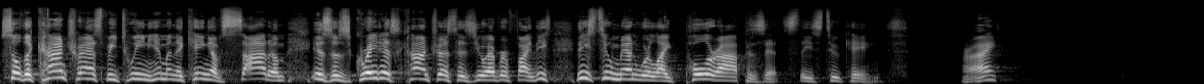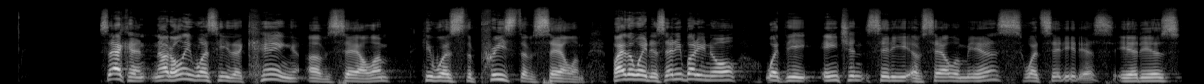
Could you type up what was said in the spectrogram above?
So the contrast between him and the king of Sodom is as greatest contrast as you ever find. These, these two men were like polar opposites, these two kings. All right? Second, not only was he the king of Salem, he was the priest of Salem. By the way, does anybody know what the ancient city of Salem is? What city it is? It is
